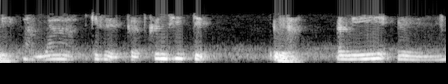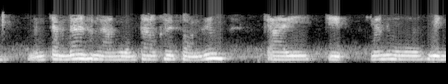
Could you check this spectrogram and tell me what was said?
มีความว่ากิเลสเกิดขึ้นที่จิตอืมค่ะอันนี้อืมเหมือนจำได้ทางหลังหลวงตาเคยสอนเรื่องใจจิต มโนวิญ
